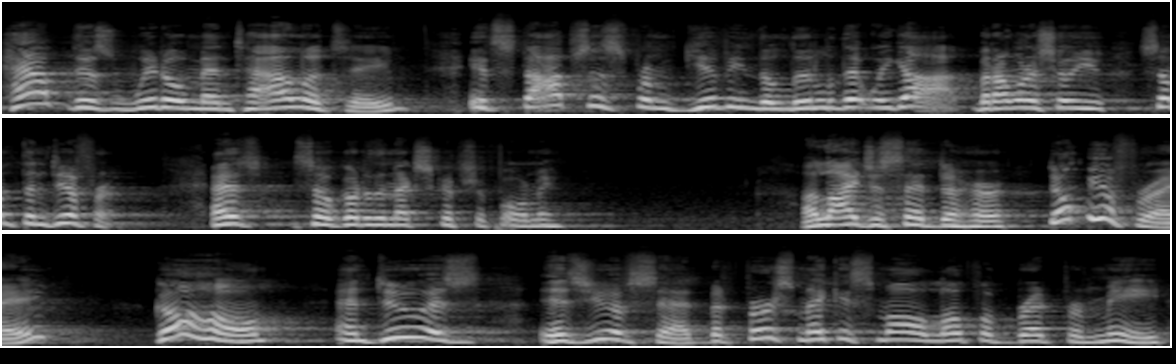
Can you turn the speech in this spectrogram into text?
have this widow mentality, it stops us from giving the little that we got. But I want to show you something different. As, so go to the next scripture for me. Elijah said to her, Don't be afraid. Go home and do as, as you have said. But first, make a small loaf of bread for me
